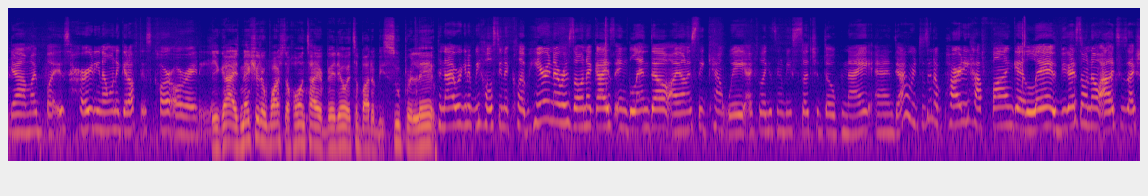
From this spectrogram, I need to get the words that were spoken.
Yeah, my butt is hurting. I want to get off this car already. You guys, make sure to watch the whole entire video. It's about to be super lit. Tonight we're going to be hosting a club here in Arizona, guys, in Glendale. I honestly can't wait. I feel like it's going to be such a dope night. And yeah, we're just going to party, have fun, get lit. If you guys don't know, Alex is actually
